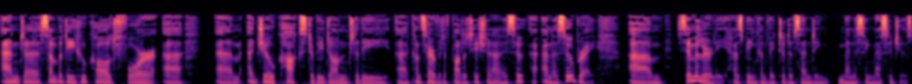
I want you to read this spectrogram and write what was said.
and uh, somebody who called for uh, um, a Jo Cox to be done to the uh, Conservative politician Anna, Anna Soubry um, similarly has been convicted of sending menacing messages.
